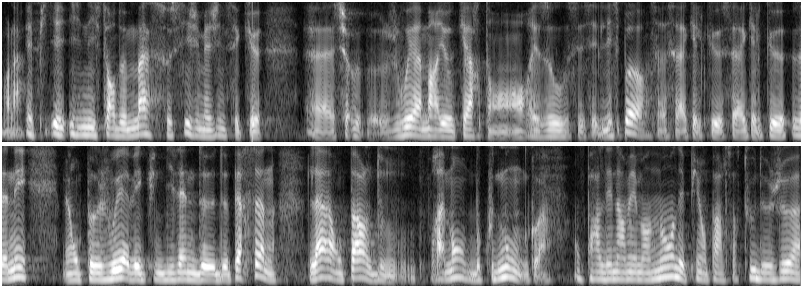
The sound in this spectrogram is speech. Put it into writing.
Voilà. Et puis, et une histoire de masse aussi, j'imagine, c'est que euh, sur- jouer à Mario Kart en, en réseau, c'est de l'e-sport, ça, ça, a quelques, ça a quelques années, mais on peut jouer avec une dizaine de, de personnes. Là, on parle de vraiment beaucoup de monde, quoi. On parle d'énormément de monde et puis on parle surtout de jeux euh,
